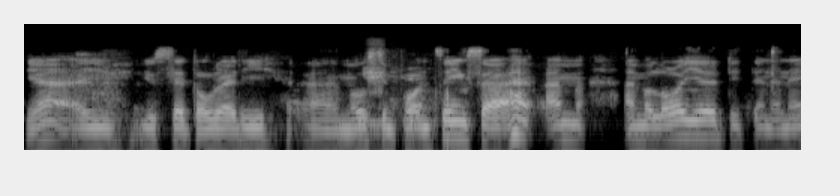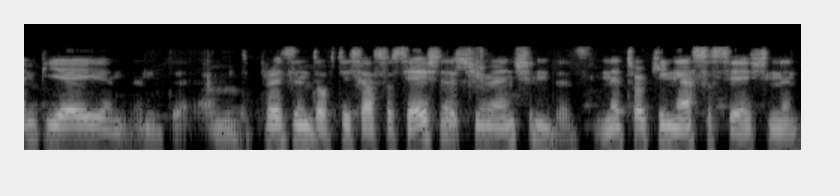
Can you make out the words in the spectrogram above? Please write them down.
Yeah, you, said already uh, most important things. So I, am I'm, a lawyer, did an MBA, and, and I'm the president of this association as you mentioned, this networking association, and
